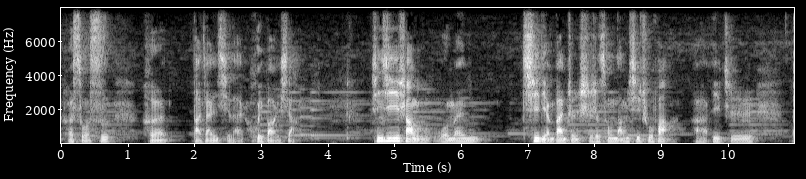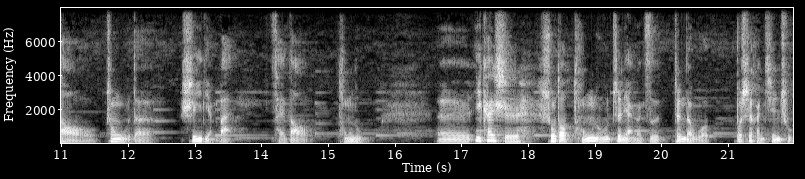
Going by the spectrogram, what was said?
和所思和大家一起来汇报一下。星期一上午我们七点半准时是从囊溪出发啊，一直。到中午的十一点半才到桐庐。呃，一开始说到“桐庐”这两个字，真的我不是很清楚。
